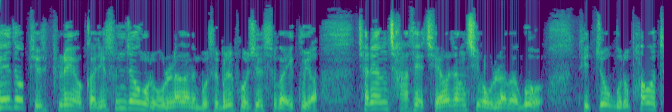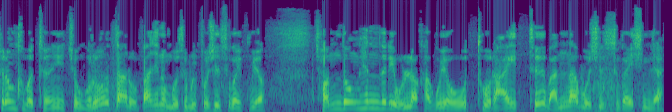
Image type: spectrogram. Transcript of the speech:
헤드업 디스플레이어까지 순정으로 올라가는 모습을 보실 수가 있고요. 차량 자세 제어 장치가 올라가고 뒤쪽으로 파워 트렁크 버튼 이 쪽으로 따로 빠지는 모습을 보실 수가 있고요. 전동 핸들이 올라가고요. 오토 라이트 만나보실 수가 있습니다.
